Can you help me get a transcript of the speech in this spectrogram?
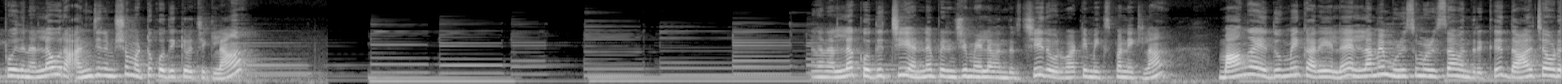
இப்போ இது நல்லா ஒரு அஞ்சு நிமிஷம் மட்டும் கொதிக்க வச்சுக்கலாம். நல்லா கொதிச்சு எண்ணெய் பிரிஞ்சு மேலே வந்துருச்சு. இதை ஒரு வாட்டி மிக்ஸ் பண்ணிக்கலாம். மாங்காய் எதுவுமே கரையலை எல்லாமே முழுசு முழுசாக வந்திருக்கு. தால்ச்சாவோட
